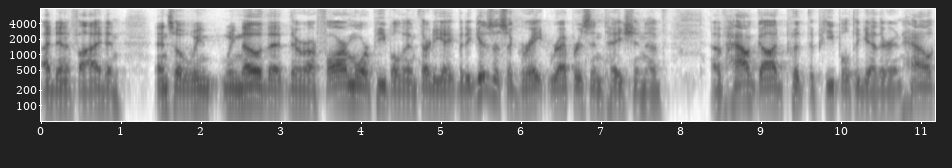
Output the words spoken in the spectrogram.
identified, and and so we we know that there are far more people than 38. But it gives us a great representation of of how God put the people together and how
